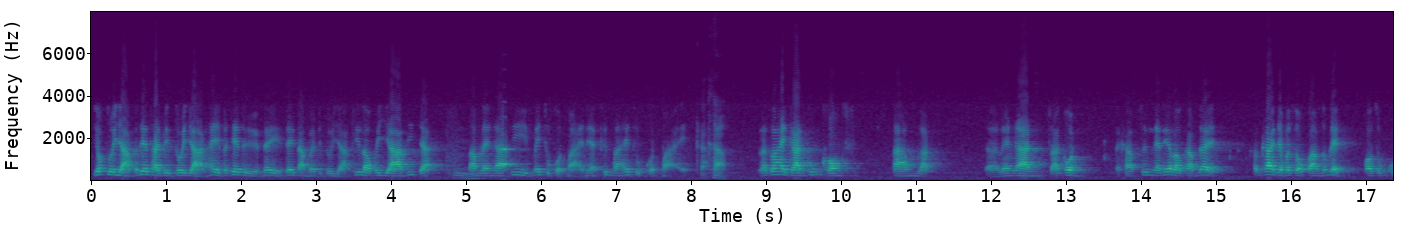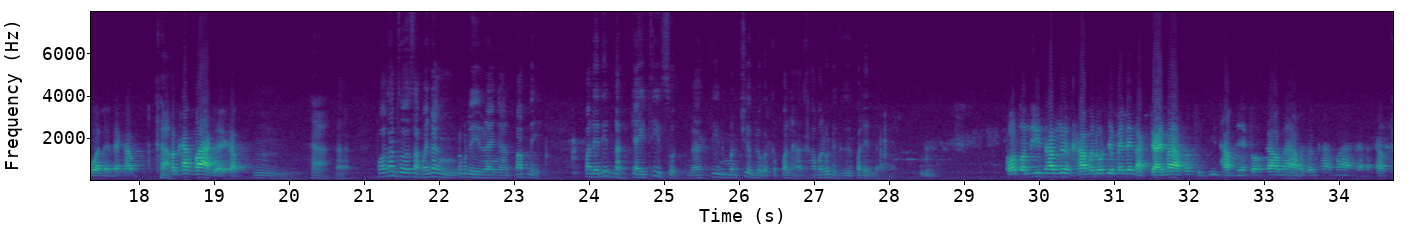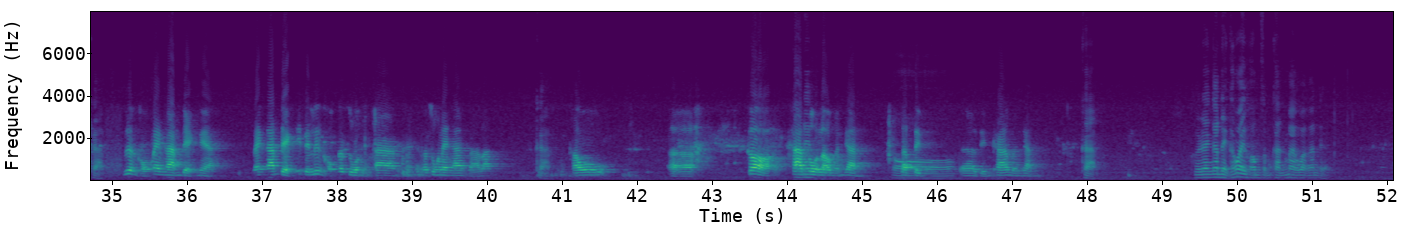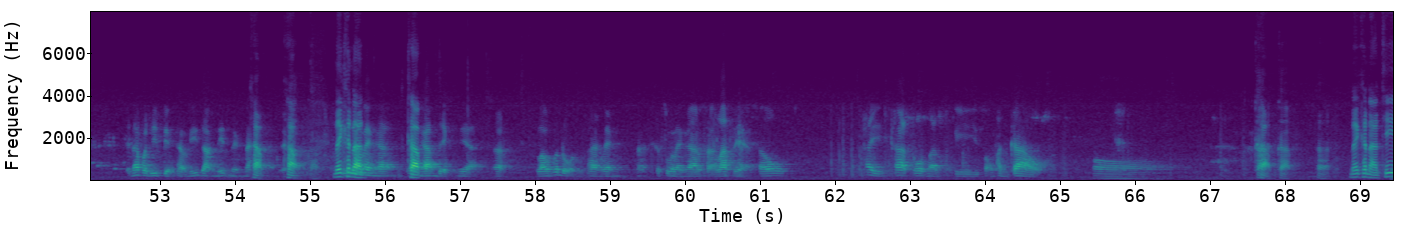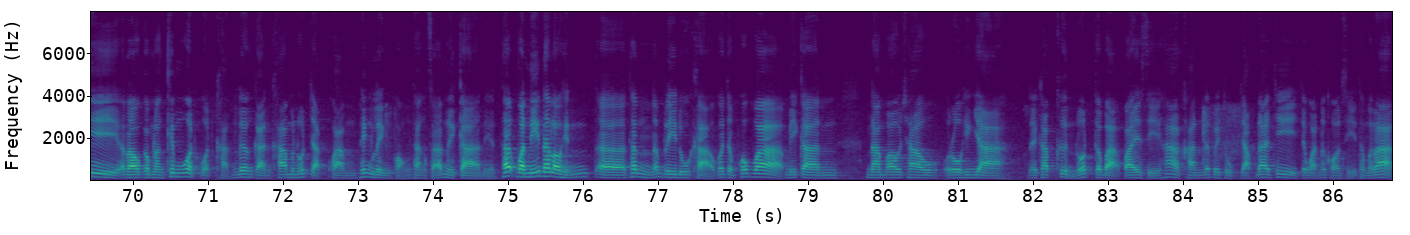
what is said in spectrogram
ยกตัวอย่างประเทศไทยเป็นตัวอย่างให้ประเทศอื่นได้ได้นำไปเป็นตัวอย่างที่เราพยายามที่จะอืมนำแรงงานที่ไม่ถูกกฎหมายเนี่ยขึ้นมาให้ถูกกฎหมายครับครับ แล้วก็ให้การคุ้มครองตามหลักเอ่อแรงงานสากลนะครับ ซึ่งอันนี้เราทำได้ค่อนข้างจะประสบความสำเร็จพอสมควรเลยนะครับ ครับค่อนข้างมากเลยครับ อืมฮะอ่าพอท่านโทรศัพท์ไปนั่งรัฐมนตรีแรงงานปั๊บนี่ ประเด็นที่หนักใจที่สุดนะที่มันเชื่อมโยงกับปัญหาค้ามนุษย์เนี่ยคือประเด็นไหนฮะ เพราะตอนนี้ท่านเรื่องค้ามนุษย์เนี่ยไม่ได้หนักใจมากเพราะสิ่งที่ทำเนี่ยก็ก้าวหน้าไปค่อนข้างมากนะครับครับ เรื่องของแรงงานเด็กเนี่ยแรงงานเด็กนี่เป็นเรื่องของกระทรวงการกระทรวงแรงงานสาธารณครับเขาเอ่อก็ค่าโทษเราเหมือนกันอ๋อตัดสินเอ่อสินค้าเหมือนกัน ครับคือแรงงานเด็กเขาให้ความสำคัญมากว่างั้นเถอะแต่หน้าพอดีเสียงแถวนี้ดังนิดนึงนะคครัรับบครับ ครับ ในขณะแรงงานครัแรบงงานเด็กเนี่ยเอ่อเราก็โดนทางแรง กระทรวงแรงงานสหรัฐเนี่ยเขาให้ค่าโทษมาปี 2009 อ๋อ ครับครับฮะในขณะที่เรากำลังเข้มงวดกวดขันเรื่องการค้ามนุษย์จากความเพ่งเล็งของทางสหรัฐอเมริกาเนี่ยถ้าวันนี้ถ้าเราเห็นเอ่อท่านรัฐมนตรีดูข่าวก็จะพบว่ามีการนำเอาชาวโรฮิงญานะครับขึ้นรถกระบะไป4ี่ห้าคัน แล้วไปถูกจับได้ที่จังหวัดนครศรีธรรมราช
